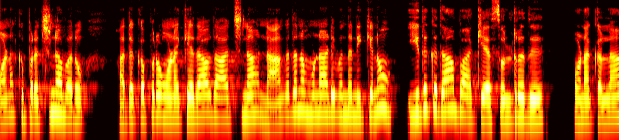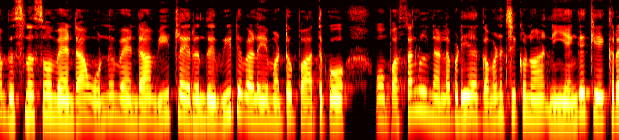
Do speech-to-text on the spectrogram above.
உனக்கு பிரச்சனை வரும். அதுக்கப்புறம் உனக்கு ஏதாவது ஆச்சுன்னா நாங்கள் தானே முன்னாடி வந்து நிற்கணும் இதுக்கு தான் பாக்கியா சொல்கிறது உனக்கெல்லாம் பிஸ்னஸும் வேண்டாம் ஒன்றும் வேண்டாம். வீட்டில் இருந்து வீட்டு வேலையை மட்டும் பார்த்துக்கோ. உன் பசங்களை நல்லபடியாக கவனிச்சிக்கணும். நீ எங்கே கேட்குற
